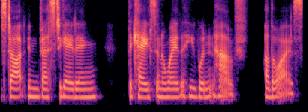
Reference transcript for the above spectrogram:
start investigating the case in a way that he wouldn't have otherwise.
